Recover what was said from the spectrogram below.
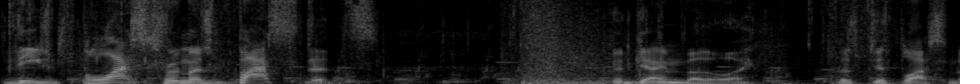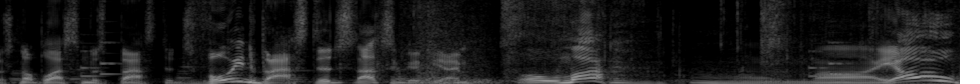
these blasphemous bastards. Good game, by the way. Just, just blasphemous, not blasphemous bastards. Void bastards, that's a good game. Oh my! Oh my! Oh!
